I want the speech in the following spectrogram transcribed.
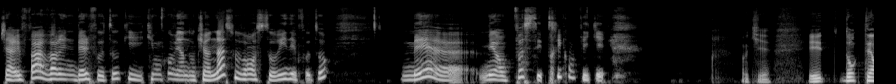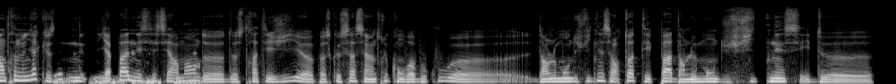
j'arrive pas à avoir une belle photo qui, qui me convient. Donc il y en a souvent en story des photos, mais euh, mais en post c'est très compliqué. Ok. Et donc tu es en train de me dire qu'il n'y a pas nécessairement de, de stratégie euh, parce que ça c'est un truc qu'on voit beaucoup euh, dans le monde du fitness. Alors toi t'es pas dans le monde du fitness et de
